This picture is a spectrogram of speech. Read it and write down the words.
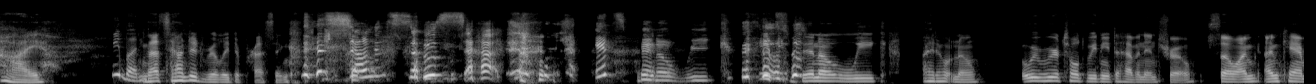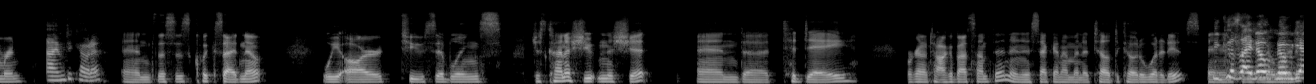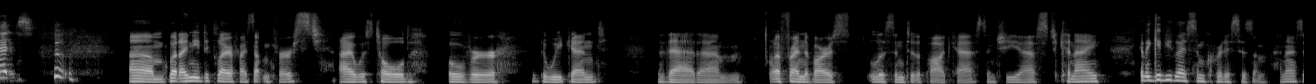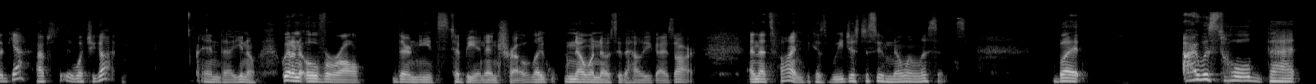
Hi. Hey, buddy. That sounded really depressing. it sounded so sad. it's been a week. it's been a week. I don't know. We were told we need to have an intro. So I'm I'm Camron I'm Dakota. and this is quick side note. We are two siblings just kind of shooting the shit and uh today we're going to talk about something and in a second I'm going to tell Dakota what it is Because I don't know yet. Um, but I need to clarify something first. I was told over the weekend that um, a friend of ours listened to the podcast and she asked, "Can I can I give you guys some criticism?" And I said, "Yeah, absolutely. What you got?" And uh, you know, we had an overall. There needs to be an intro. Like no one knows who the hell you guys are, and that's fine because we just assume no one listens. But I was told that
